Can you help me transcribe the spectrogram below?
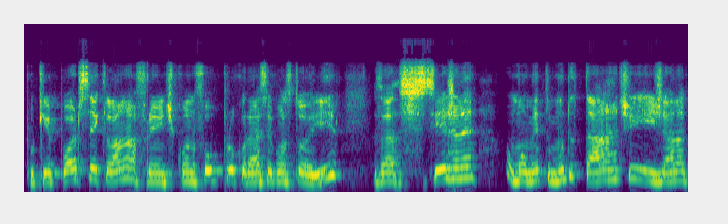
Porque pode ser que lá na frente, quando for procurar essa consultoria, seja né, um momento muito tarde e já na,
